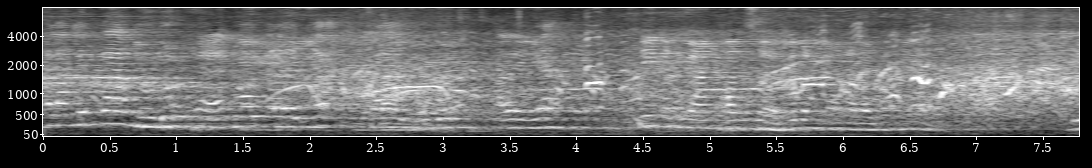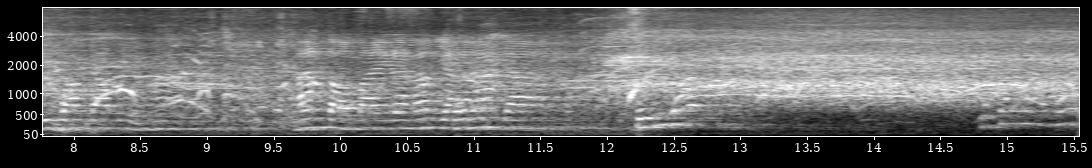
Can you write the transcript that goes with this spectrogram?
กำลังเล่นกล้ามอยู่โดนแขนโดนอะไรเงี้ยใช่โดนอะไรเงี้ยนี่มันงานคอนเสิร์ตหรือมันงานอะไรพวกเนี้ยมีความดาวเด่นมากท่านต่อไปนะครับอย่านะอย่าสวัสดีครับยังตั้งหลักครับ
